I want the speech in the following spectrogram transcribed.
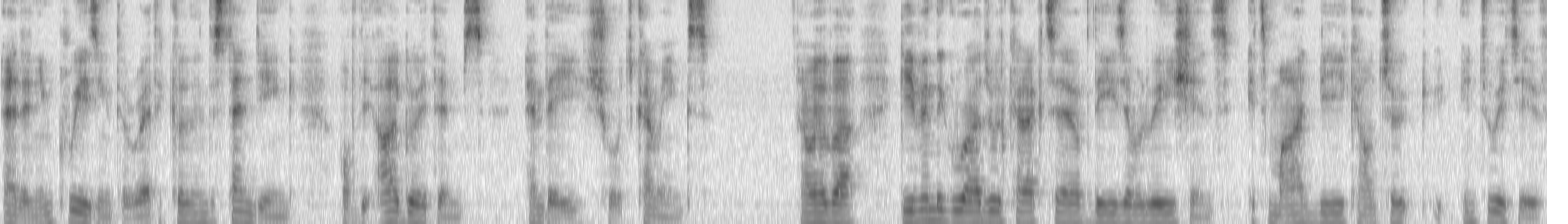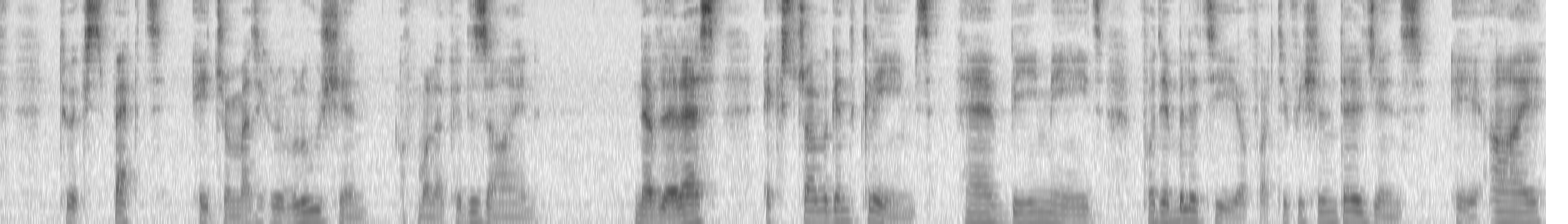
and an increasing theoretical understanding of the algorithms and their shortcomings. However, given the gradual character of these evaluations, it might be counterintuitive to expect a dramatic revolution of molecular design. Nevertheless, extravagant claims have been made for the ability of artificial intelligence AI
